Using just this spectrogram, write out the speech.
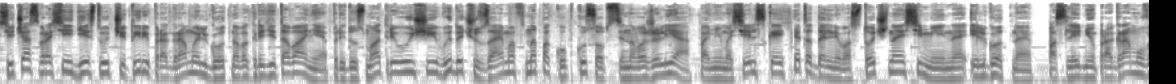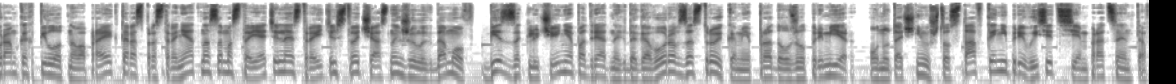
Сейчас в России действуют четыре программы льготного кредитования, предусматривающие выдачу займов на покупку собственного жилья. Помимо сельской, это дальневосточная, семейная и льготная. Последнюю программу в рамках пилотного проекта распространят на самостоятельное строительство частных жилых домов, без заключения подрядных договоров за стройками, продолжил премьер. Он уточнил, что ставка не превысит 7%.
